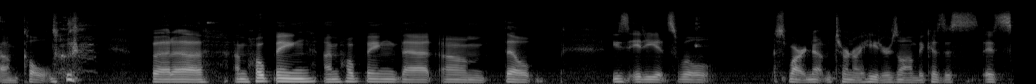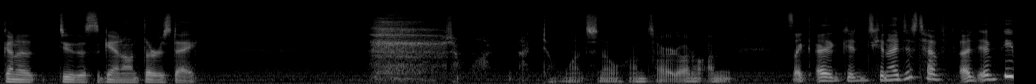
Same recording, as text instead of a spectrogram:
I'm cold. but uh, I'm hoping I'm hoping that um, they'll these idiots will smarten up and turn our heaters on because it's it's gonna do this again on Thursday. I don't want I don't want snow. I'm tired. I don't. I'm. It's like I could, can I just have? Uh, it'd be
